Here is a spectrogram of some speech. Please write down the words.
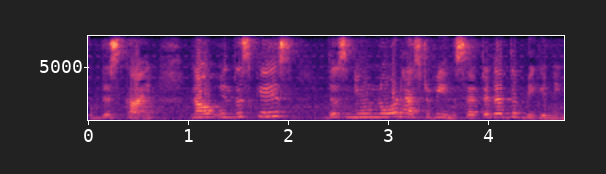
of this kind. Now in this case this new node has to be inserted at the beginning.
